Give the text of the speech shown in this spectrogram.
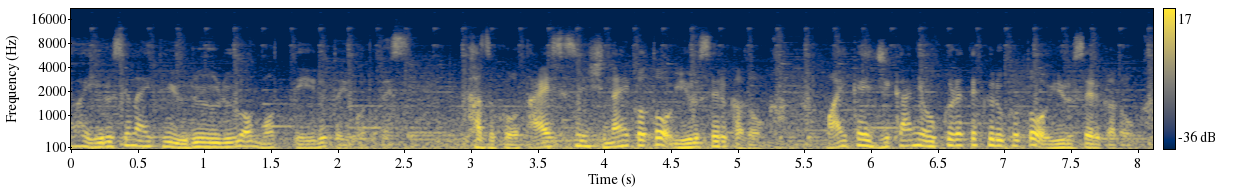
これは許せないというルールを持っているということです。家族を大切にしないことを許せるかどうか。毎回時間に遅れてくることを許せるかどうか。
